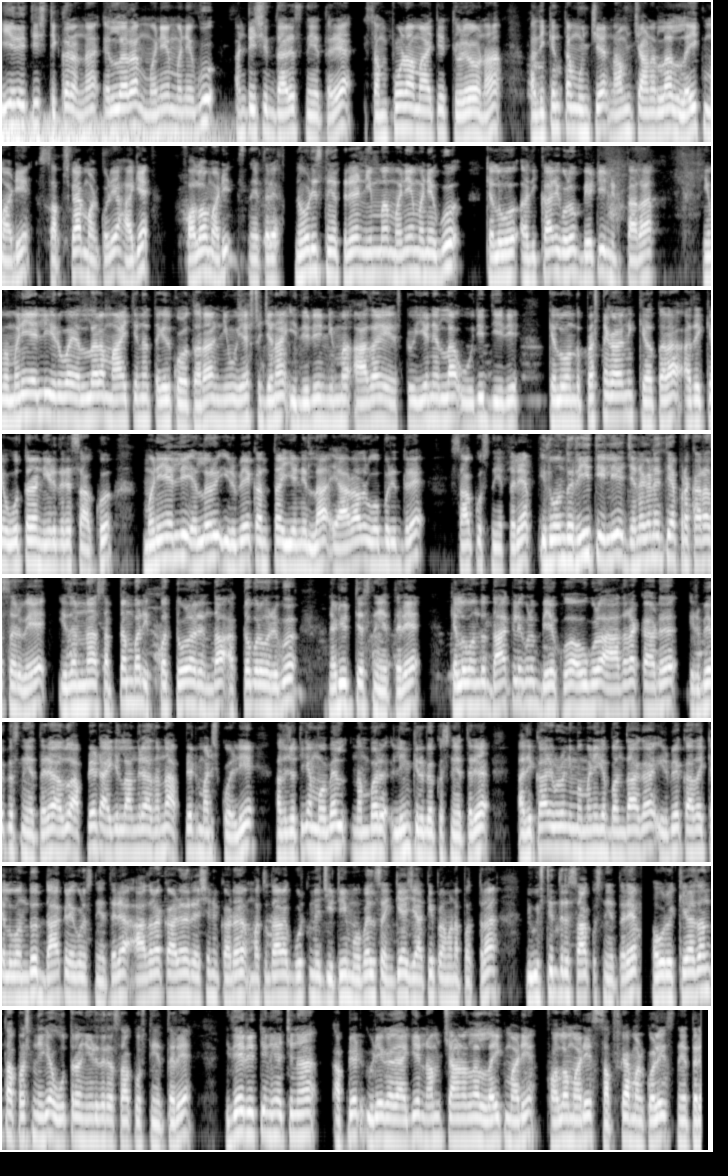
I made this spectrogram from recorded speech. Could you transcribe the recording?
ಈ ರೀತಿ ಸ್ಟಿಕ್ಕರ್ ಅನ್ನ ಎಲ್ಲರ ಮನೆ ಮನೆಗೂ ಅಂಟಿಸಿದ್ದಾರೆ ಸ್ನೇಹಿತರೆ. ಸಂಪೂರ್ಣ ಮಾಹಿತಿ ತಿಳಿಯೋಣ. ಅದಕ್ಕಿಂತ ಮುಂಚೆ ನಮ್ಮ ಚಾನಲ್ ಲೈಕ್ ಮಾಡಿ ಸಬ್ಸ್ಕ್ರೈಬ್ ಮಾಡ್ಕೊಳ್ಳಿ, ಹಾಗೆ ಫಾಲೋ ಮಾಡಿ ಸ್ನೇಹಿತರೆ. ನೋಡಿ ಸ್ನೇಹಿತರೆ, ನಿಮ್ಮ ಮನೆ ಮನೆಗೂ ಕೆಲವು ಅಧಿಕಾರಿಗಳು ಭೇಟಿ ನೀಡ್ತಾರ. ನಿಮ್ಮ ಮನೆಯಲ್ಲಿ ಇರುವ ಎಲ್ಲರ ಮಾಹಿತಿಯನ್ನು ತೆಗೆದುಕೊಳ್ತಾರ. ನೀವು ಎಷ್ಟು ಜನ ಇದ್ದೀರಿ, ನಿಮ್ಮ ಆದಾಯ ಎಷ್ಟು, ಏನೆಲ್ಲ ಓದಿದ್ದೀರಿ ಕೆಲವೊಂದು ಪ್ರಶ್ನೆಗಳನ್ನು ಕೇಳ್ತಾರ, ಅದಕ್ಕೆ ಉತ್ತರ ನೀಡಿದರೆ ಸಾಕು. ಮನೆಯಲ್ಲಿ ಎಲ್ಲರೂ ಇರಬೇಕಂತ ಏನಿಲ್ಲ, ಯಾರಾದ್ರೂ ಒಬ್ಬರಿದ್ರೆ ಸಾಕು ಸ್ನೇಹಿತರೆ. ಇದು ಒಂದು ರೀತಿಯಲ್ಲಿ ಜನಗಣತಿಯ ಪ್ರಕಾರ ಸರ್ವೆ. ಇದನ್ನ ಸೆಪ್ಟೆಂಬರ್ ಇಪ್ಪತ್ತೇಳರಿಂದ ಅಕ್ಟೋಬರ್ ವರೆಗೂ ನಡೆಯುತ್ತೆ ಸ್ನೇಹಿತರೆ. ಕೆಲವೊಂದು ದಾಖಲೆಗಳು ಬೇಕು, ಅವುಗಳು ಆಧಾರ್ ಕಾರ್ಡ್ ಇರಬೇಕು ಸ್ನೇಹಿತರೆ. ಅದು ಅಪ್ಡೇಟ್ ಆಗಿಲ್ಲ ಅಂದ್ರೆ ಅದನ್ನ ಅಪ್ಡೇಟ್ ಮಾಡಿಸ್ಕೊಳ್ಳಿ. ಅದ್ರ ಜೊತೆಗೆ ಮೊಬೈಲ್ ನಂಬರ್ ಲಿಂಕ್ ಇರಬೇಕು ಸ್ನೇಹಿತರೆ. ಅಧಿಕಾರಿಗಳು ನಿಮ್ಮ ಮನೆಗೆ ಬಂದಾಗ ಇರಬೇಕಾದ ಕೆಲವೊಂದು ದಾಖಲೆಗಳು, ಸ್ನೇಹಿತರೆ. ಆಧಾರ್ ಕಾರ್ಡ್, ರೇಷನ್ ಕಾರ್ಡ್, ಮತದಾರ ಗುರುತಿನ ಚೀಟಿ, ಮೊಬೈಲ್ ಸಂಖ್ಯೆ, ಜಾತಿ ಪ್ರಮಾಣ ಪತ್ರ ಇವು ಇಷ್ಟಿದ್ರೆ ಸಾಕು, ಸ್ನೇಹಿತರೆ. ಅವರು ಕೇಳದಂತ ಪ್ರಶ್ನೆಗೆ ಉತ್ತರ ನೀಡಿದರೆ ಸಾಕು, ಸ್ನೇಹಿತರೆ. ಇದೇ ರೀತಿ ಹೆಚ್ಚಿನ ಅಪ್ಡೇಟ್ ವಿಡಿಯೋಗಳಿಗಾಗಿ ನಮ್ಮ ಚಾನಲ್ನ ಲೈಕ್ ಮಾಡಿ, ಫಾಲೋ ಮಾಡಿ, ಸಬ್ಸ್ಕ್ರೈಬ್ ಮಾಡ್ಕೊಳ್ಳಿ, ಸ್ನೇಹಿತರೆ.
